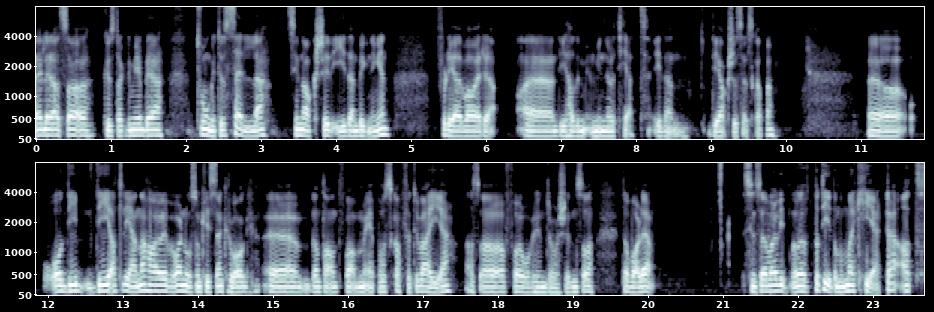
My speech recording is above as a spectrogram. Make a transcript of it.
Eller altså, Kunstakademiet ble tvunget til å selge sine aksjer i den bygningen fordi det var, de hadde minoritet i den, de aksjeselskapet. Og de, de atelierne var noe som Christian Krogh eh, bl.a. var med på å skaffe til veie altså for over 100 år siden. Så da var det Syns jeg det var på tide å markerte at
